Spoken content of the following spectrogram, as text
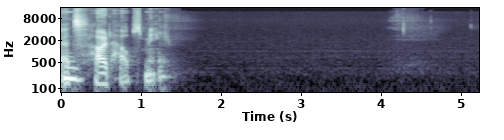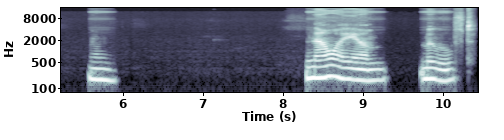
That's mm. how it helps me. Mm. Now I am moved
